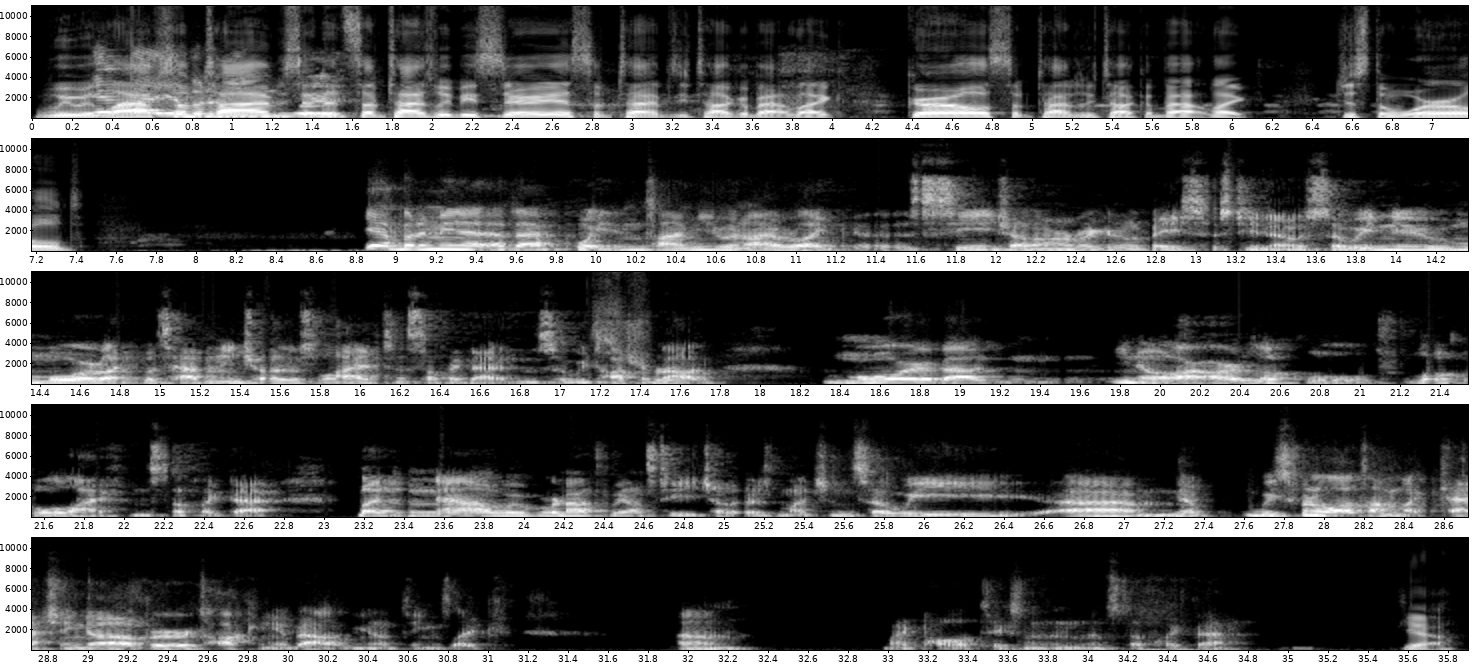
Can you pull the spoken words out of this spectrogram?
We would Yeah, laugh yeah, but I mean, sometimes and then sometimes we'd be serious. Sometimes you talk about like girls. Sometimes we talk about like just the world Yeah, but I mean, at, at that point in time, you and I were like uh, seeing each other on a regular basis, you know, so we knew more like what's happening in each other's lives and stuff like that, and so we It's talk true. about more about you know our, our local local life and stuff like that. But now we- we're not we don't see each other as much, and so we um, you know we spend a lot of time like catching up or talking about you know things like um, like politics and, and stuff like that. Yeah.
